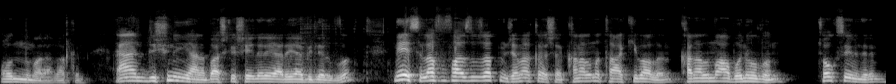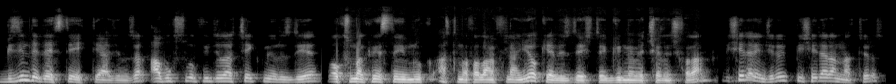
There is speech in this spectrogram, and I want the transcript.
10 numara bakın. Yani düşünün yani başka şeylere yarayabilir bu. Neyse lafı fazla uzatmayacağım arkadaşlar. Kanalımı takip alın. Kanalıma abone olun. Çok sevinirim. Bizim de desteğe ihtiyacımız var. Abuk subuk videolar çekmiyoruz diye. Boks makinesine yumruk atma falan filan yok ya bizde işte gülmeme challenge falan. Bir şeyler inceliyoruz, bir şeyler anlatıyoruz.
